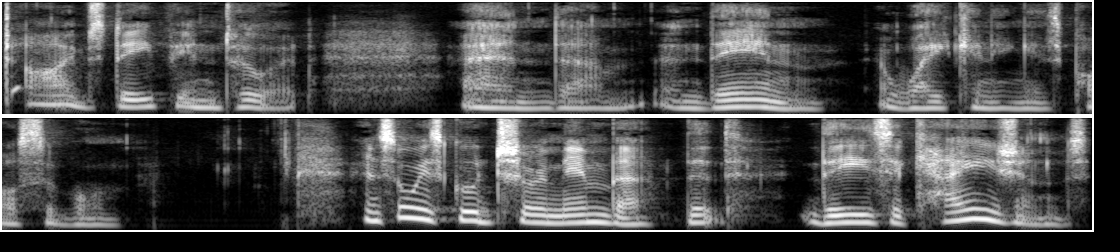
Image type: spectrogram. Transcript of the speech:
dives deep into it, and um, and then awakening is possible. And it's always good to remember that these occasions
